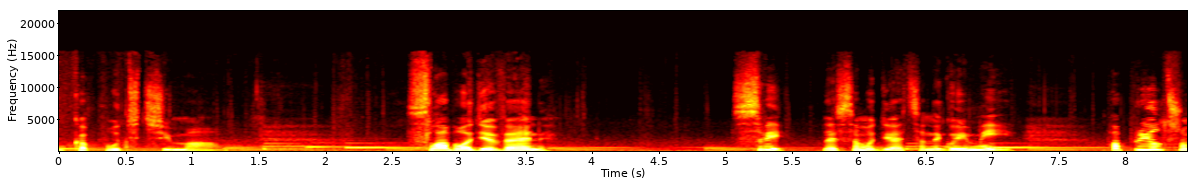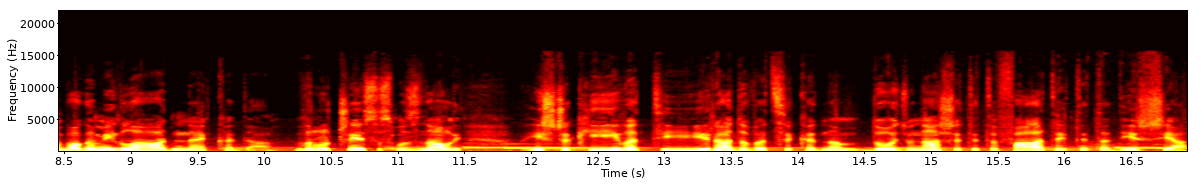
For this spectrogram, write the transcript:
u kaputićima, slabo odjevene. Svi, ne samo djeca, nego i mi. Pa prilično, Boga mi, glad nekada. Vrlo često smo znali iščekivati i radovat se kad nam dođu naše teta Fata i teta Dišija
